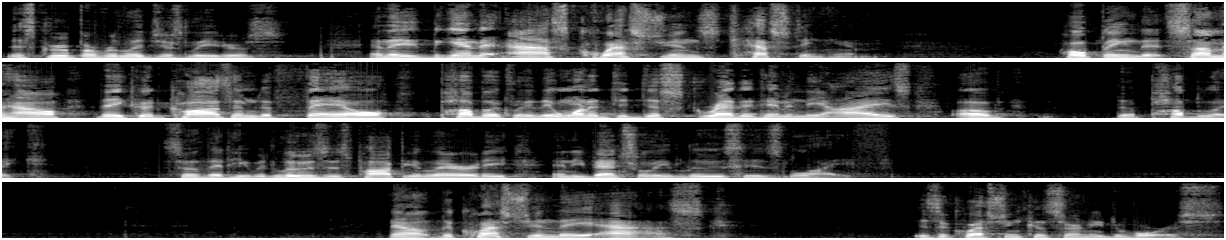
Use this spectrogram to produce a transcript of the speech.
this group of religious leaders, and they began to ask questions testing him, hoping that somehow they could cause him to fail publicly. They wanted to discredit him in the eyes of the public so that he would lose his popularity and eventually lose his life. Now, the question they ask is a question concerning divorce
